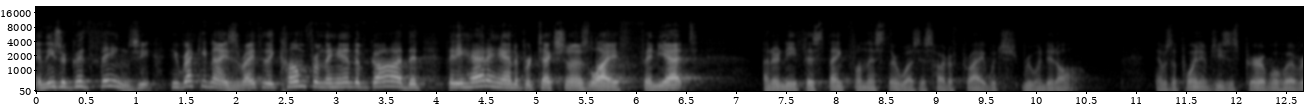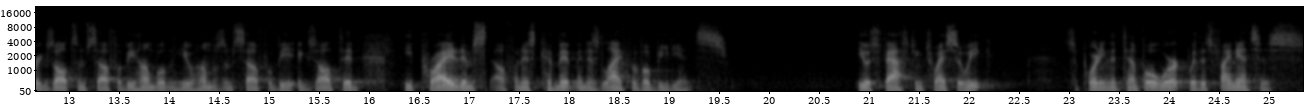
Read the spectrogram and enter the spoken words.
And these are good things. He, he recognizes, right, that they come from the hand of God, that, that he had a hand of protection on his life. And yet, underneath this thankfulness, there was this heart of pride which ruined it all. That was the point of Jesus' parable. Whoever exalts himself will be humbled, and he who humbles himself will be exalted. He prided himself on his commitment, his life of obedience. He was fasting twice a week, supporting the temple work with his finances,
